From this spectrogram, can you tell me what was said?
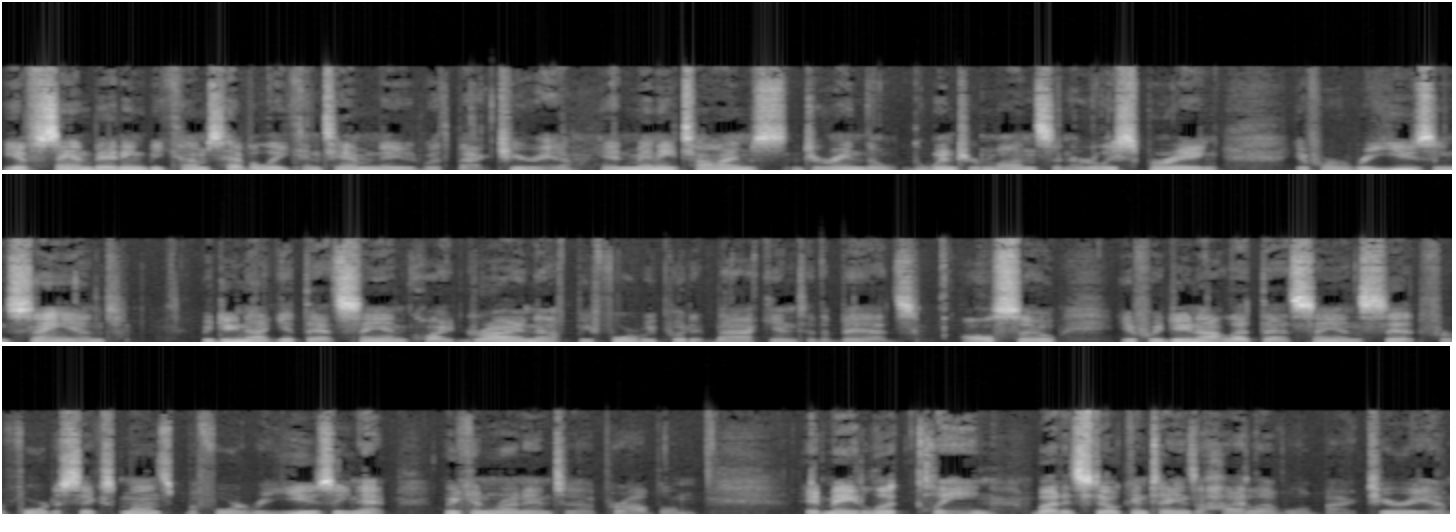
If sand bedding becomes heavily contaminated with bacteria, and many times during the winter months and early spring, if we're reusing sand, we do not get that sand quite dry enough before we put it back into the beds. Also, if we do not let that sand sit for four to six months before reusing it, we can run into a problem. It may look clean, but it still contains a high level of bacteria.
